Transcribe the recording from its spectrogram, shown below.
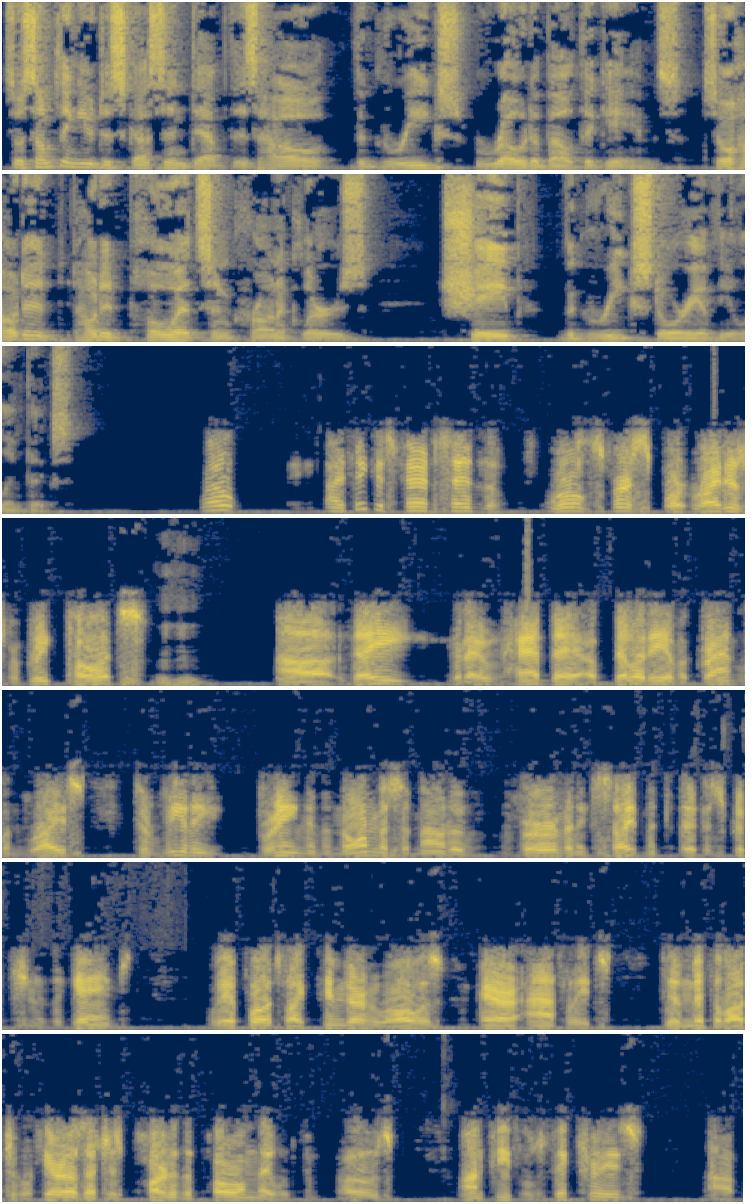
So something you discuss in depth is how the Greeks wrote about the games. So how did how did poets and chroniclers shape the Greek story of the Olympics? Well, I think it's fair to say that the world's first sport writers were Greek poets. Mm-hmm. Uh, they you know, had the ability of a Grantland Rice to really bring an enormous amount of verve and excitement to their description of the games. We have poets like Pindar who always compare athletes to mythological heroes. That's just part of the poem they would compose on people's victories. Uh,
